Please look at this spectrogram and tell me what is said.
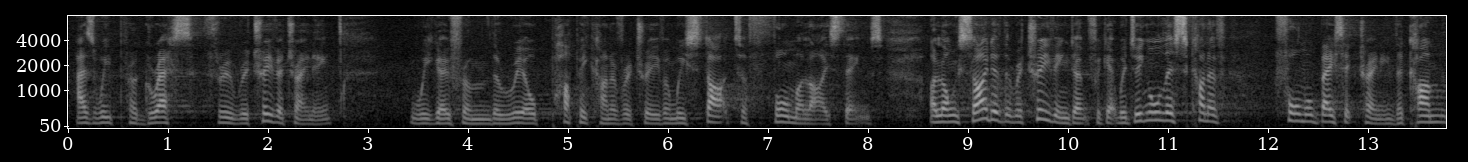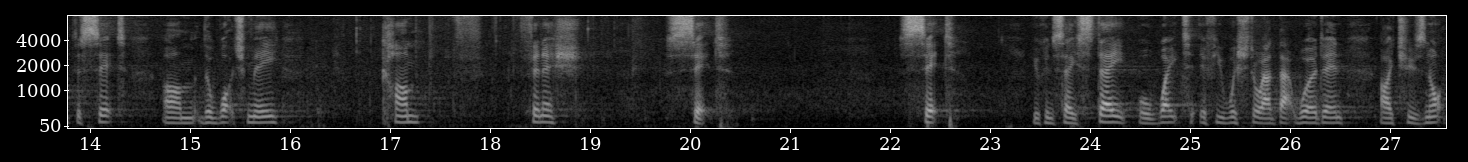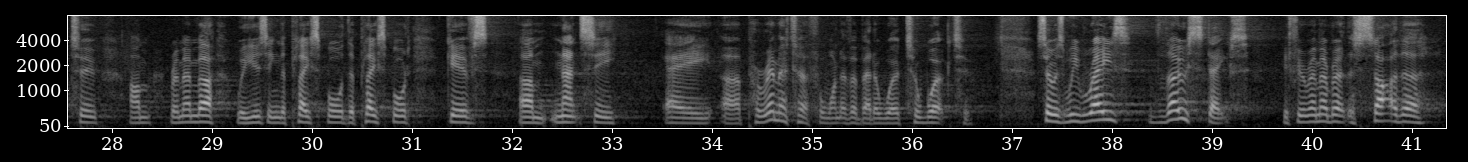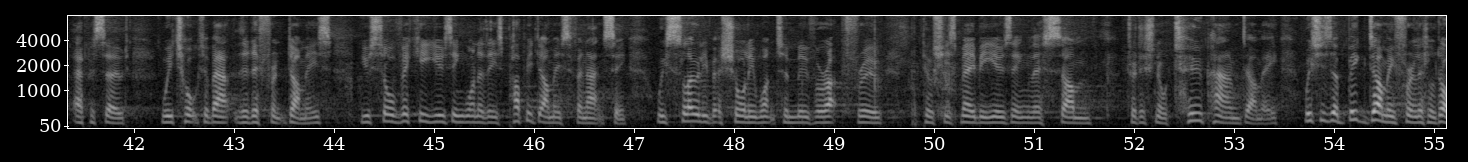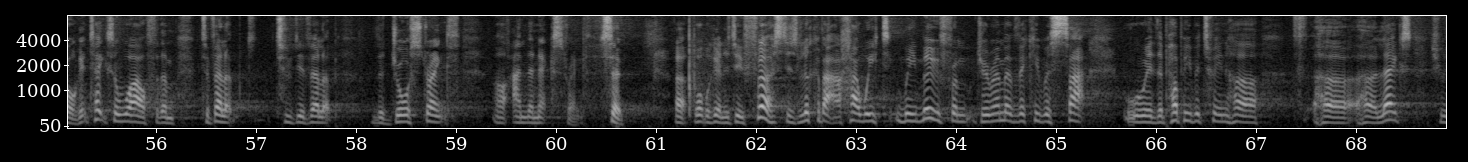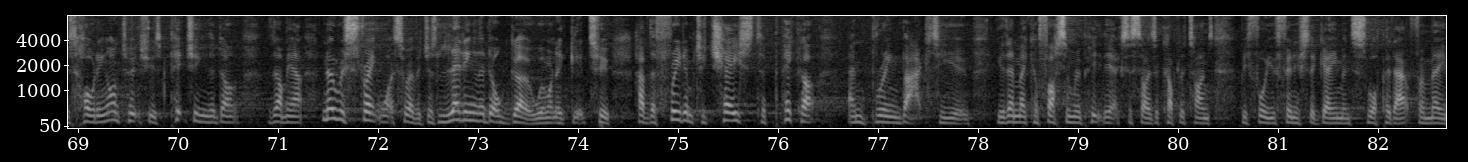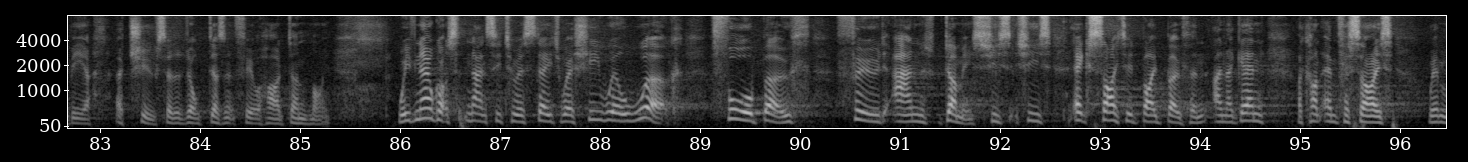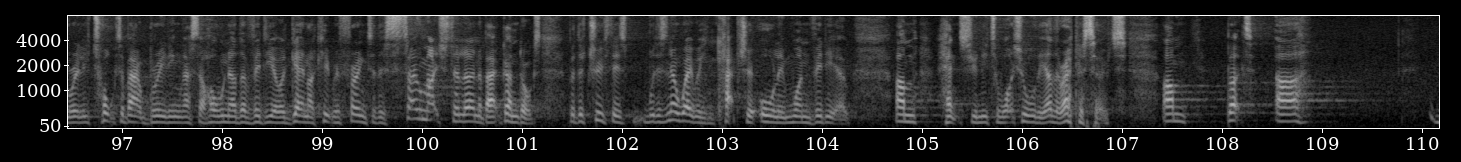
As we progress through retriever training, we go from the real puppy kind of retrieve and we start to formalize things. Alongside of the retrieving, don't forget, we're doing all this kind of formal basic training, the come, the sit, um, the watch me, come, finish, sit. Sit. You can say stay or wait if you wish to add that word in. I choose not to. Um, remember, we're using the placeboard. The placeboard gives um, Nancy a uh, perimeter, for want of a better word, to work to. So as we raise those stakes, if you remember at the start of the episode, we talked about the different dummies. You saw Vicky using one of these puppy dummies for Nancy. We slowly but surely want to move her up through till she's maybe using this um, traditional two pound dummy, which is a big dummy for a little dog. It takes a while for them to develop, to develop the jaw strength uh, and the neck strength. So uh, what we're going to do first is look about how we, we move from, do you remember Vicky was sat with the puppy between her her, her legs. She was holding onto it. She was pitching the, the dummy out. No restraint whatsoever, just letting the dog go. We want to get to have the freedom to chase, to pick up and bring back to you. You then make a fuss and repeat the exercise a couple of times before you finish the game and swap it out for maybe a, a chew so the dog doesn't feel hard done by. We've now got Nancy to a stage where she will work for both food and dummies. She's, she's excited by both. And, and again, I can't emphasize we haven't really talked about breeding. That's a whole nother video. Again, I keep referring to this. So much to learn about gun dogs. But the truth is, well, there's no way we can capture it all in one video. Um, hence, you need to watch all the other episodes. Um, but uh,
